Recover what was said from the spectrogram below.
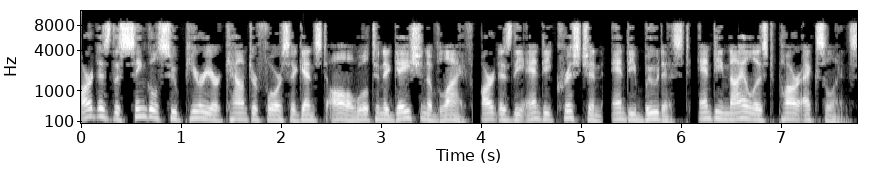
Art is the single superior counterforce against all will to negation of life, art is the anti-Christian, anti-Buddhist, anti-nihilist par excellence.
